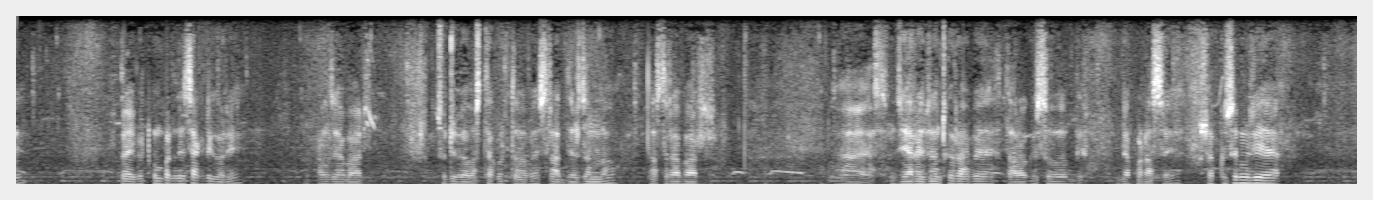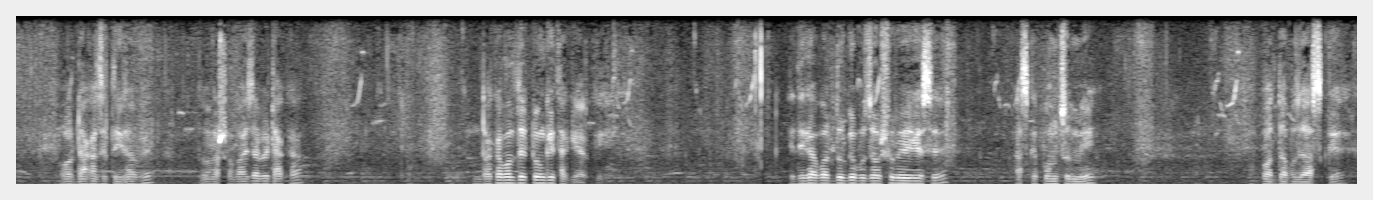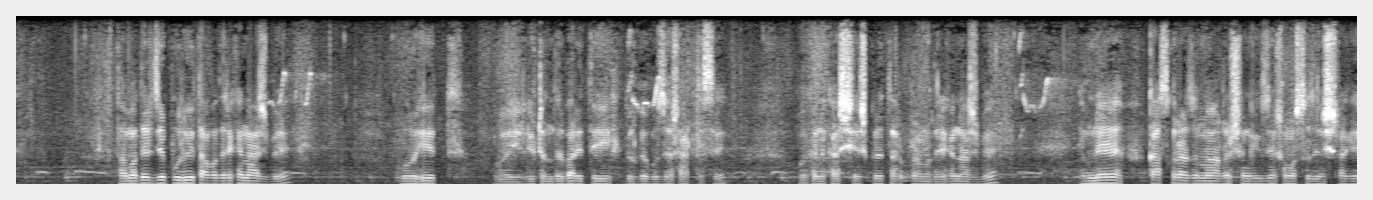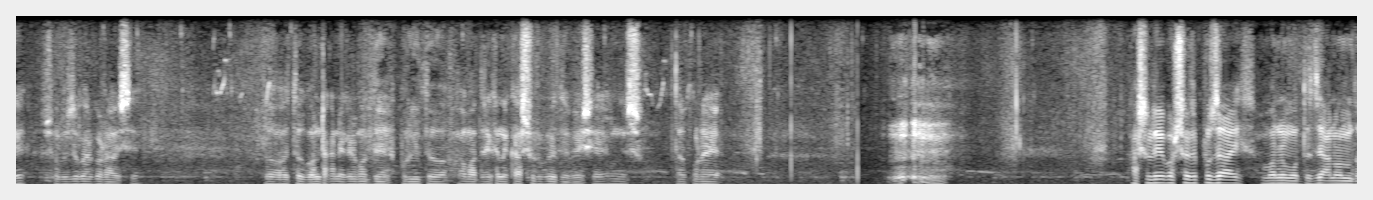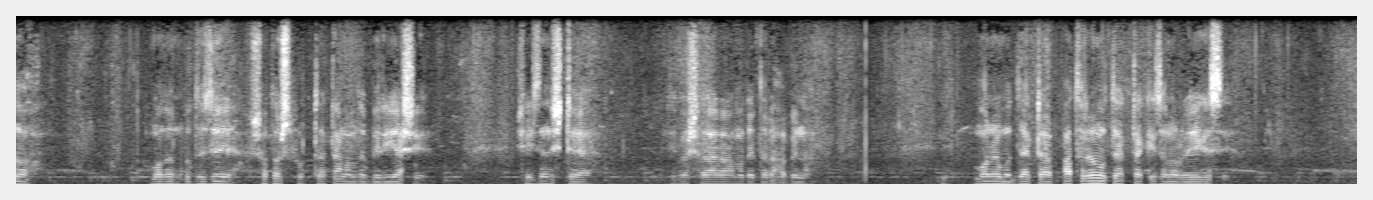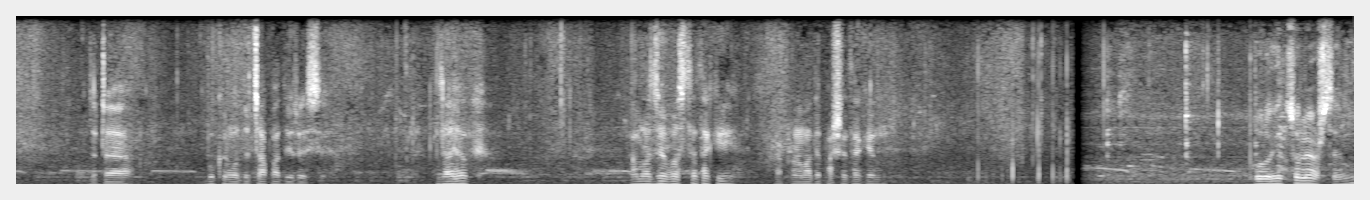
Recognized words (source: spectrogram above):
প্রাইভেট কোম্পানিতে চাকরি করে। যে আবার ছুটির ব্যবস্থা করতে হবে শ্রাদ্ধের জন্য। তাছাড়া আবার যে অ্যারেঞ্জমেন্ট করা হবে, তারও কিছু ব্যাপার আছে। সব কিছু মিলিয়ে ও ঢাকা যেতেই হবে। তো ওরা সবাই যাবে ঢাকা। ঢাকা বলতে টঙ্গি থাকে আর কি। এদিকে আবার দুর্গা পূজাও শুরু হয়ে গেছে, আজকে পঞ্চমী, পদ্মা পূজা আজকে। তো আমাদের যে পুরোহিত আমাদের এখানে আসবে, পুরোহিত ওই লিটনদের বাড়িতেই দুর্গাপূজা সারতেছে। ওইখানে কাজ শেষ করে তারপর আমাদের এখানে আসবে। এমনি কাজ করার জন্য আনুষঙ্গিক যে সমস্ত জিনিস লাগে, সবই জোগাড় করা হয়েছে। তো হয়তো ঘন্টাখানেকের মধ্যে পুরোহিত আমাদের এখানে কাজ শুরু করে দেবে এসে তারপরে আসলে এবছরের পূজায় মনের মধ্যে যে আনন্দ, মনের মধ্যে যে স্বতঃস্ফূর্ত একটা আনন্দ বেরিয়ে আসে, সেই জিনিসটা এবার আর আমাদের দ্বারা হবে না। মনের মধ্যে একটা পাথরের মতো একটা কে যেন রয়ে গেছে, যেটা বুকের মধ্যে চাপা দিয়ে রয়েছে। যাই হোক, আমরা যে অবস্থায় থাকি, আপনারা আমাদের পাশে থাকেন। পুরোহিত চলে আসছেন।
